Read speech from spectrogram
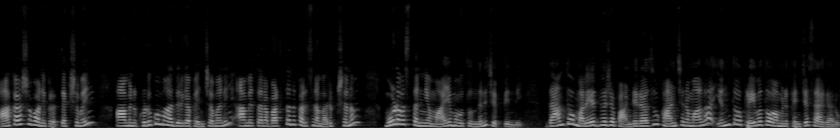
ఆకాశవాణి ప్రత్యక్షమై ఆమెను కొడుకు మాదిరిగా పెంచమని ఆమె తన భర్తను కలిసిన మరుక్షణం మూడవ స్తన్యం మాయమవుతుందని చెప్పింది. దాంతో మలయధ్వజ పాండ్యరాజు కాంచనమాల ఎంతో ప్రేమతో ఆమెను పెంచసాగారు.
